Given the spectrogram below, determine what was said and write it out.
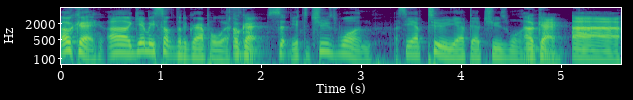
Okay, uh, give me something to grapple with. Okay, so You have to choose one. I see you have two. You have to have choose one. Okay. Uh,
